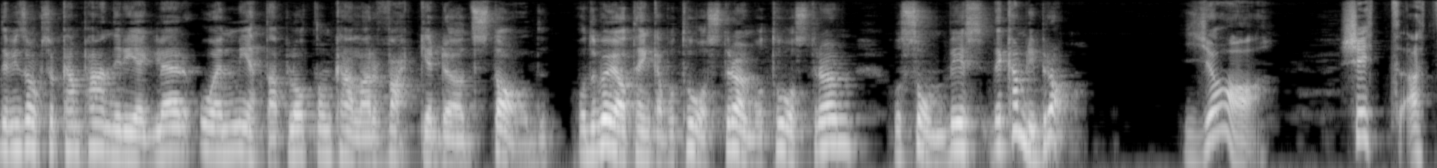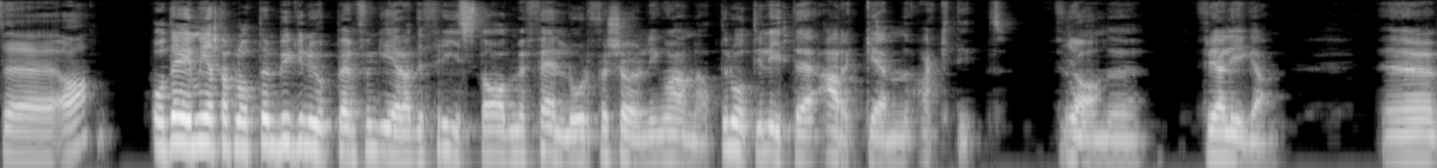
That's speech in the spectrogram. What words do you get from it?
det finns också kampanjregler och en metaplott de kallar Vacker död stad. Och då börjar jag tänka på Tåström och Tåström och zombies, det kan bli bra. Ja! Shit, att, eh, ja. Och det är metaplotten bygger nu upp en fungerande fristad med fällor, försörjning och annat. Det låter ju lite Arken-aktigt. Från eh, Fria Ligan. Eh,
